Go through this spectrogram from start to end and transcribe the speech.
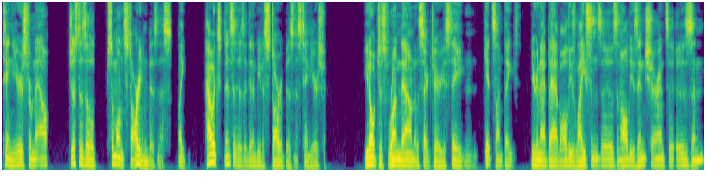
10 years from now, just as a someone starting business. Like how expensive is it going to be to start a business 10 years from You don't just run down to the Secretary of State and get something. You're going to have to have all these licenses and all these insurances and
